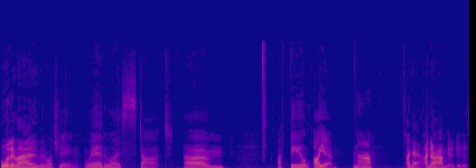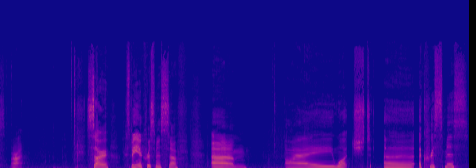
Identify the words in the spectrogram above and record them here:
What have I been watching? Where do I start? Um, I feel. Oh yeah. Nah. Okay, I know how I'm gonna do this. All right. So, speaking of Christmas stuff, um, I watched uh, a Christmas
